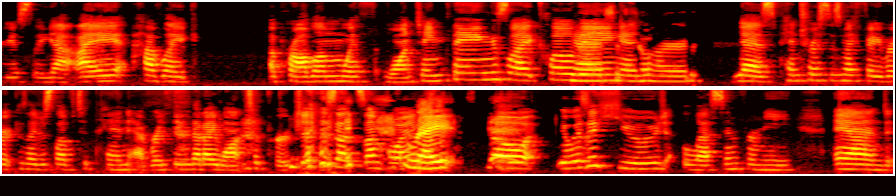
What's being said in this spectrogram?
seriously, yeah. I have like a problem with wanting things like clothing Yes, it's and so hard. Yes, Pinterest is my favorite because I just love to pin everything that I want to purchase at some point. Right? So it was a huge lesson for me. And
